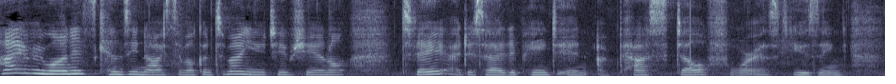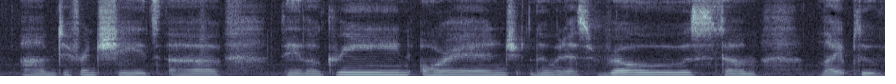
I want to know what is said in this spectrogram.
Hi everyone, it's Kenzy Knox and welcome to my YouTube channel. Today I decided to paint in a pastel forest using um, different shades of phthalo green, orange, luminous rose, some light blue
